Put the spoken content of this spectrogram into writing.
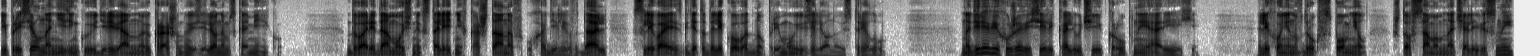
и присел на низенькую деревянную, крашеную зеленым скамейку. Два ряда мощных столетних каштанов уходили вдаль, сливаясь где-то далеко в одну прямую зеленую стрелу. На деревьях уже висели колючие крупные орехи. Лихонин вдруг вспомнил, что в самом начале весны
